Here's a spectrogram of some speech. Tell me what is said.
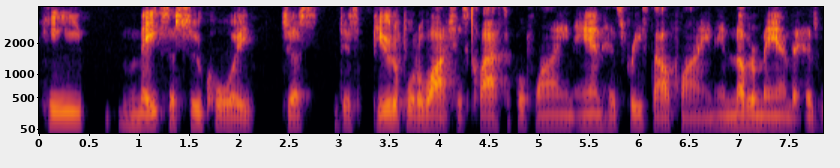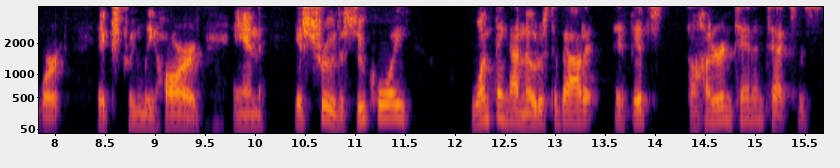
he makes a Sukhoi just just beautiful to watch. His classical flying and his freestyle flying. And another man that has worked extremely hard. And it's true, the Sukhoi. One thing I noticed about it, if it's 110 in Texas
